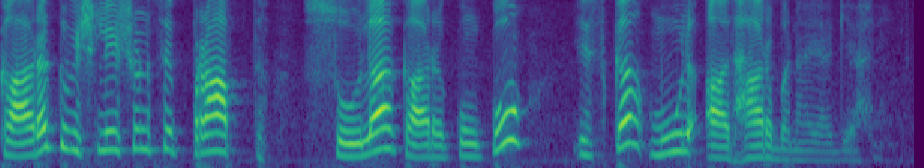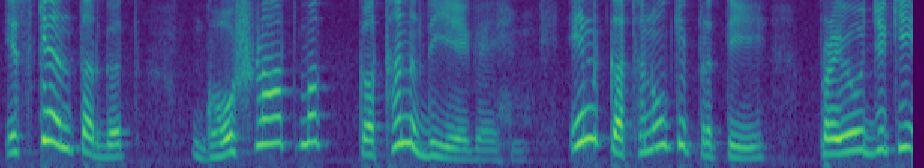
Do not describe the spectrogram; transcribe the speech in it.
कारक विश्लेषण से प्राप्त 16 कारकों को इसका मूल आधार बनाया गया है। इसके अंतर्गत घोषणात्मक कथन दिए गए हैं। इन कथनों के प्रति प्रयोज्य की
